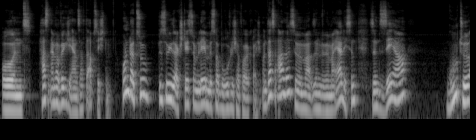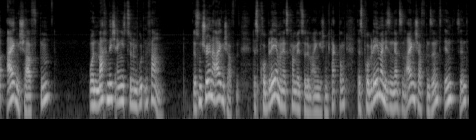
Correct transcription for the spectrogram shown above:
und hast einfach wirklich ernsthafte Absichten. Und dazu bist du, wie gesagt, stehst du im Leben, bist auch beruflich erfolgreich. Und das alles, wenn wir mal, wenn wir mal ehrlich sind, sind sehr gute Eigenschaften und machen dich eigentlich zu einem guten Fang. Das sind schöne Eigenschaften. Das Problem, und jetzt kommen wir zu dem eigentlichen Knackpunkt, das Problem an diesen ganzen Eigenschaften sind, sind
